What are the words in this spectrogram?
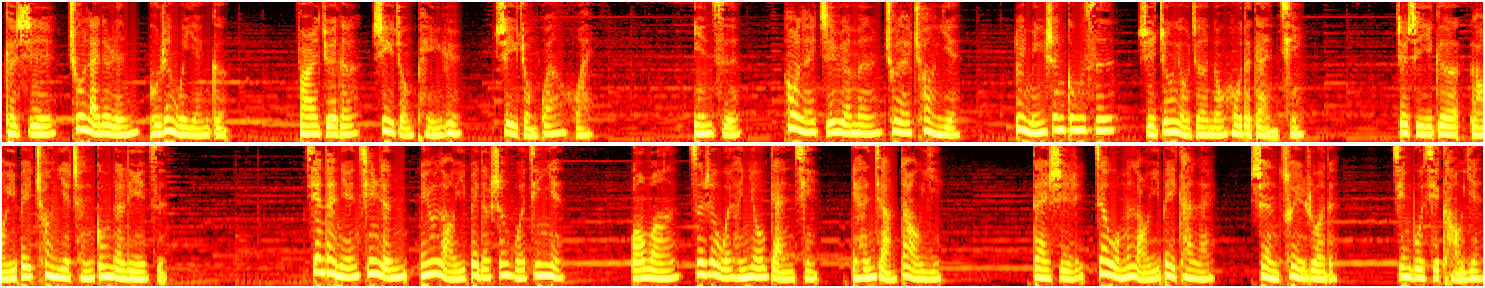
可是出来的人不认为严格，反而觉得是一种培育，是一种关怀，因此。后来职员们出来创业，对民生公司始终有着浓厚的感情，这是一个老一辈创业成功的例子。现代年轻人没有老一辈的生活经验，往往自认为很有感情，也很讲道义，但是在我们老一辈看来是很脆弱的，经不起考验。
